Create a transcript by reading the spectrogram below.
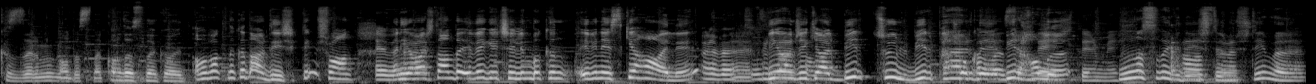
Kızlarımın odasına koydum. Odasına koydun. Ama bak ne kadar değişik değil mi şu an? Evet. Hani yavaştan da eve geçelim. Bakın evin eski hali. Evet. Bir önceki hal bir tül, bir perde, bir halı. değiştirmiş. Nasıl evi değiştirmiş evet. değil mi?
